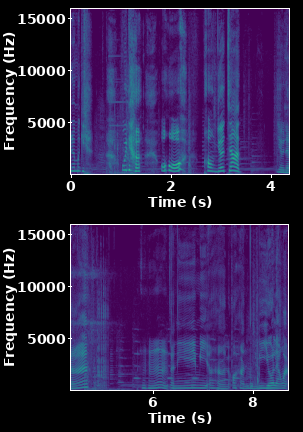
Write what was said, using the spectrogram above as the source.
ด้วยเมื่อกี้ อุ้ยเดี๋ยว โอ้โห ของเยอะจัด เดี๋ยวนะอืออันนี้มีอาหารอาหารบุ๋มมีเยอะแล้วอะ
